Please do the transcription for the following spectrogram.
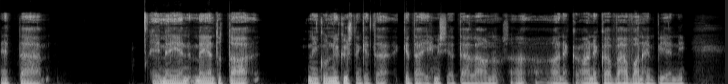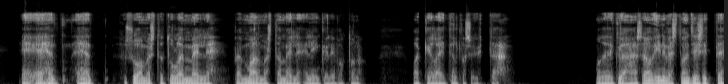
että ei meidän, meidän tota, niin kuin nykyisten, ketä, ketä ihmisiä täällä on, ainakaan, ainakaan vähän vanhempien, niin e- eihän, eihän Suomesta tule meille tai maailmasta meille elinkelvoton, vaikka ei lajiteltaisi yhtään. Mutta kyllähän se on investointi sitten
